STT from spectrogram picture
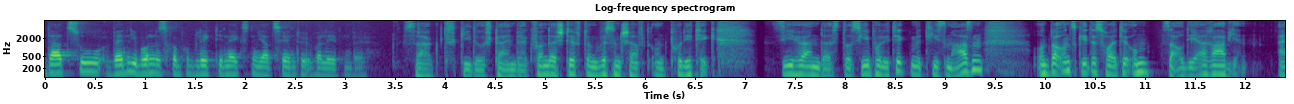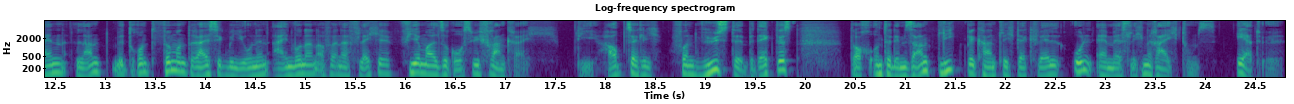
dazu, wenn die Bundesrepublik die nächsten Jahrzehnte überleben will sagt Guido Steinberg von der Stiftung Wissenschaft und Politik. Sie hören das Dossier Politik mit Thies Maasen und bei uns geht es heute um Saudi-Arabien. Ein Land mit rund 35 Millionen Einwohnern auf einer Fläche viermal so groß wie Frankreich, die hauptsächlich von Wüste bedeckt ist, doch unter dem Sand liegt bekanntlich der Quell unermesslichen Reichtums, Erdöl.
